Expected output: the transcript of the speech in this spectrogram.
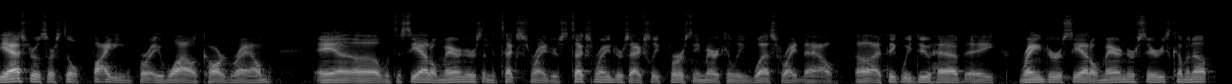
The Astros are still fighting for a wild card round, and uh, with the Seattle Mariners and the Texas Rangers. Texas Rangers actually first in the American League West right now. Uh, I think we do have a Rangers Seattle Mariners series coming up.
